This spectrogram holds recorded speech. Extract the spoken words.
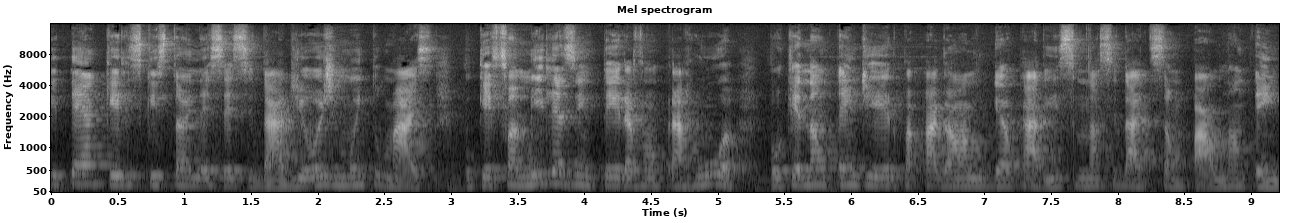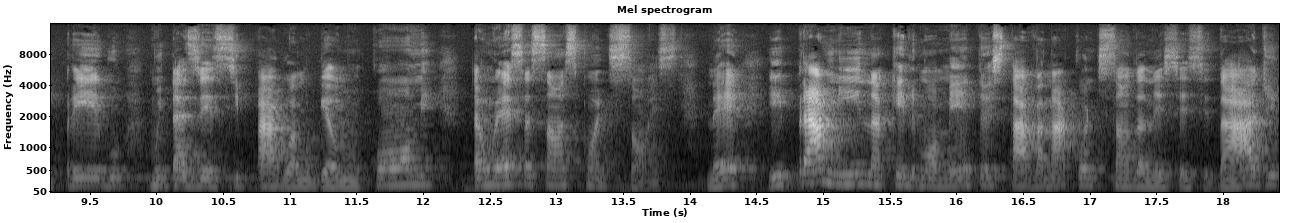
e tem aqueles que estão em necessidade, e hoje muito mais, porque famílias inteiras vão para a rua porque não tem dinheiro para pagar um aluguel caríssimo na cidade de São Paulo, não tem emprego, muitas vezes se paga o aluguel não come, então essas são as condições, né? E para mim, naquele momento, eu estava na condição da necessidade,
